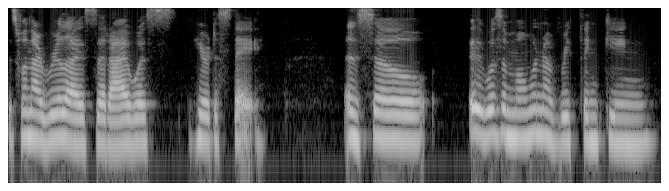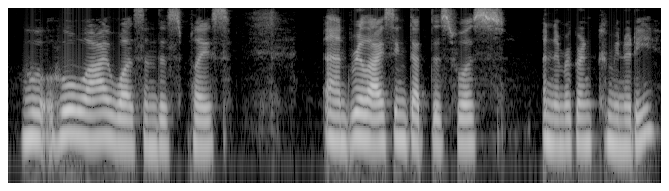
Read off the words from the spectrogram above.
it's when I realized that I was here to stay. And so it was a moment of rethinking who, who I was in this place and realizing that this was an immigrant community,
